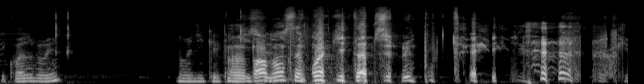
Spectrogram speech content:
C'est quoi ce bruit On aurait dit quelqu'un Euh, qui se- pardon, c'est moi qui tape sur une bouteille. Ok.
